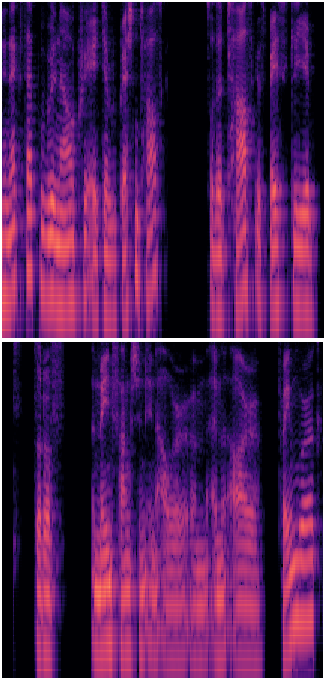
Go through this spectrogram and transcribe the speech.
the next step, we will now create the regression task. So the task is basically sort of a main function in our um, MLR framework.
